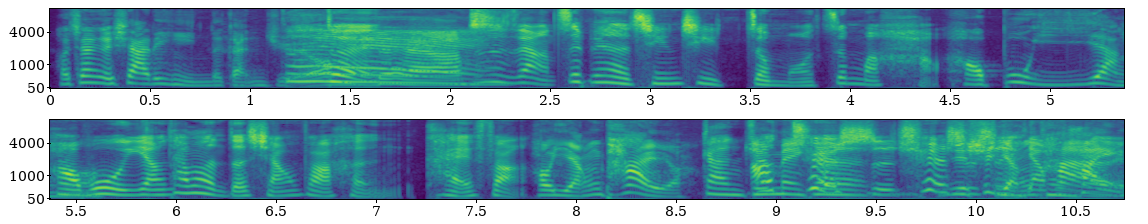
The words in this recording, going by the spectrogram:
好像一个夏令营的感觉，对对啊，就是这样，这边的亲戚怎么这么好，好不一样，好不一样，他们的想法很开放，好洋派啊，感觉每个人确实确实是洋派，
